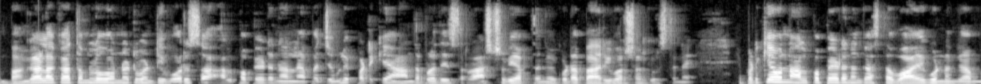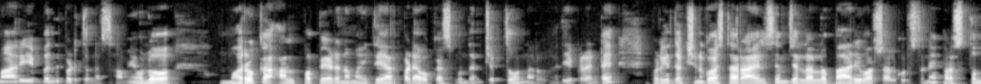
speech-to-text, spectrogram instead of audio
బంగాళాఖాతంలో ఉన్నటువంటి వరుస అల్పపీడనాల నేపథ్యంలో ఇప్పటికే ఆంధ్రప్రదేశ్ రాష్ట్ర వ్యాప్తంగా కూడా భారీ వర్షాలు కురుస్తున్నాయి. ఇప్పటికే ఉన్న అల్పపీడనం కాస్త వాయుగుండంగా మారి ఇబ్బంది పెడుతున్న సమయంలో మరొక అల్పపీడనం అయితే ఏర్పడే అవకాశం ఉందని చెప్తూ ఉన్నారు. అది ఎక్కడంటే ఇప్పటికీ దక్షిణ కోస్తా రాయలసీమ జిల్లాల్లో భారీ వర్షాలు కురుస్తున్నాయి. ప్రస్తుతం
